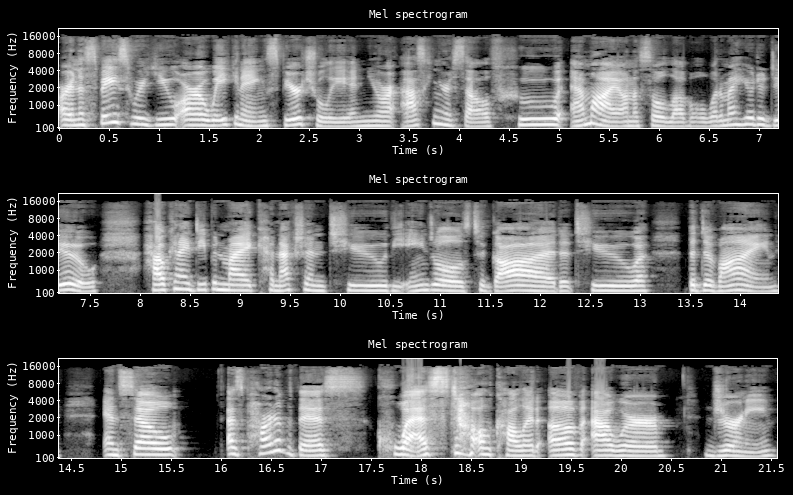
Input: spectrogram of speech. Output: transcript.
are in a space where you are awakening spiritually and you're asking yourself, who am I on a soul level? What am I here to do? How can I deepen my connection to the angels, to God, to the divine? And so, as part of this quest, I'll call it, of our journey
